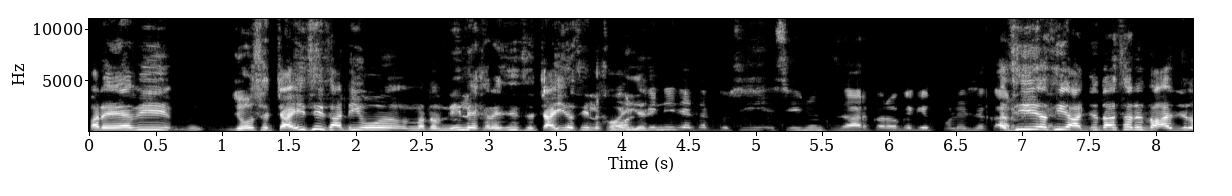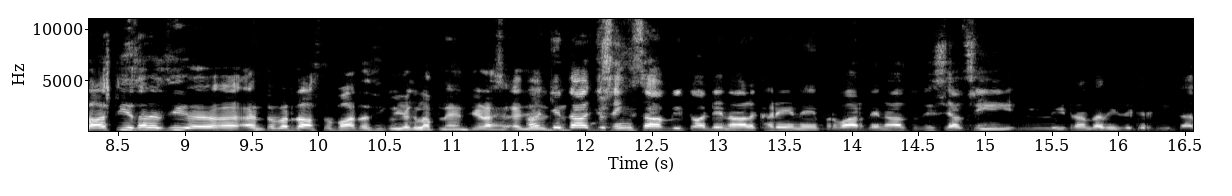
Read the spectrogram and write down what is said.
ਪਰ ਇਹ ਹੈ ਵੀ ਜੋ ਸੱਚਾਈ ਸੀ ਸਾਡੀ ਉਹ ਮਤਲਬ ਨਹੀਂ ਲਿਖ ਰਹੇ ਸੀ ਸੱਚਾਈ ਅਸੀਂ ਲਿਖਵਾਈ ਹੈ ਕਿੰਨੀ ਦੇਰ ਤੱਕ ਤੁਸੀਂ ਇਸ ਚੀਜ਼ ਨੂੰ ਇੰਤਜ਼ਾਰ ਕਰੋਗੇ ਕਿ ਪੁਲਿਸ ਅਸੀਂ ਅਸੀਂ ਅੱਜ ਦਾ ਸਰ ਅੱਜ ਲਾਸਟ ਹੀ ਸਰ ਅਸੀਂ ਅਰਦਾਸ ਤੋਂ ਬਾਅਦ ਅਸੀਂ ਕੋਈ ਅਗਲਾ ਪਲਾਨ ਜਿਹੜਾ ਹੈਗਾ ਜਿੱਦਾਂ ਅੱਜ ਸਿੰਘ ਸਾਹਿਬ ਵੀ ਤੁਹਾਡੇ ਨਾਲ ਖੜੇ ਨੇ ਪਰਿਵਾਰ ਦੇ ਨਾਲ ਤੁਸੀਂ ਸਿਆਸੀ ਲੀਡਰਾਂ ਦਾ ਵੀ ਜ਼ਿਕਰ ਕੀਤਾ।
